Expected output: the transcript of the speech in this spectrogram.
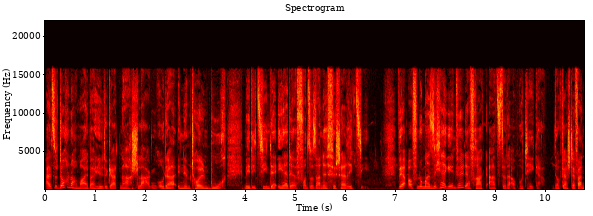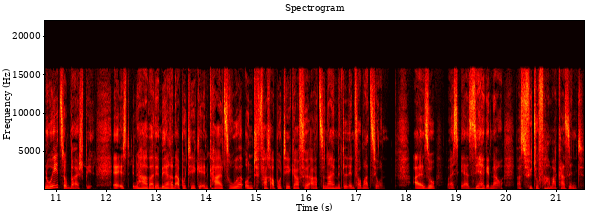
Also doch nochmal bei Hildegard nachschlagen oder in dem tollen Buch Medizin der Erde von Susanne Fischer-Rizzi. Wer auf Nummer sicher gehen will, der fragt Arzt oder Apotheker. Dr. Stefan Noé zum Beispiel. Er ist Inhaber der Bärenapotheke in Karlsruhe und Fachapotheker für Arzneimittelinformation. Also weiß er sehr genau, was Phytopharmaka sind.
